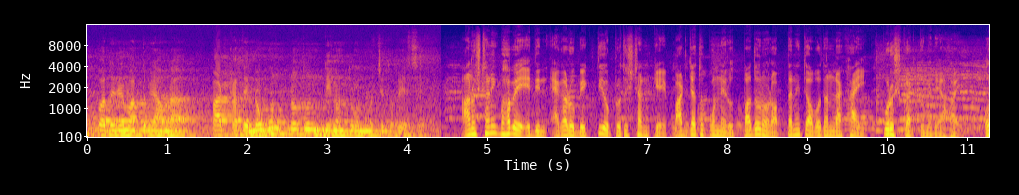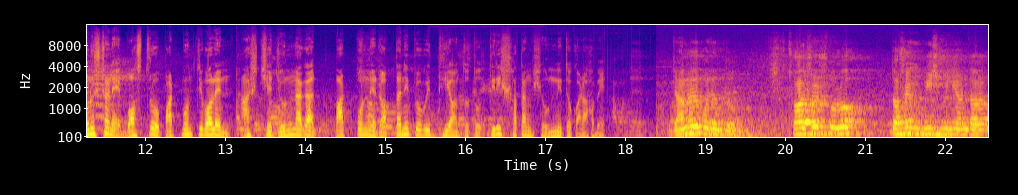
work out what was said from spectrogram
উৎপাদনের মাধ্যমে আমরা পাট খাতে নতুন নতুন দিগন্ত উন্মোচিত হয়েছে। আনুষ্ঠানিকভাবে এদিন এগারো ব্যক্তি ও প্রতিষ্ঠানকে পাটজাত পণ্যের উৎপাদন ও রপ্তানিতে অবদান রাখায় পুরস্কার তুলে দেওয়া হয়। অনুষ্ঠানে বস্ত্র ও পাটমন্ত্রী বলেন, আসছে জুন নাগাদ পাট পণ্যের রপ্তানি প্রবৃদ্ধি অন্তত তিরিশ শতাংশে উন্নীত করা হবে। জানুয়ারি পর্যন্ত ছয়শো ষোলো দশমিক বিশ মিলিয়ন ডলার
